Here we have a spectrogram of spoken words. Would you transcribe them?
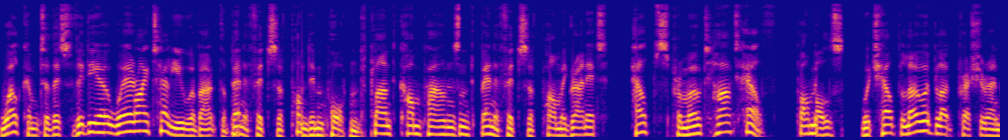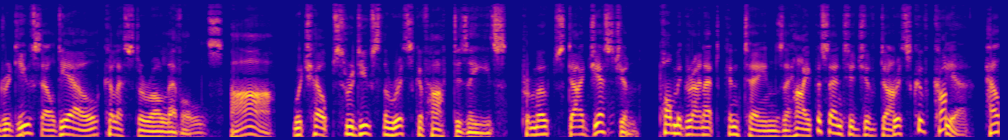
Welcome to this video where I tell you about the benefits of pond important plant compounds and benefits of pomegranate, helps promote heart health, pomols, which help lower blood pressure and reduce LDL cholesterol levels. Ah, which helps reduce the risk of heart disease, promotes digestion. Pomegranate contains a high percentage of risk of chorea,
